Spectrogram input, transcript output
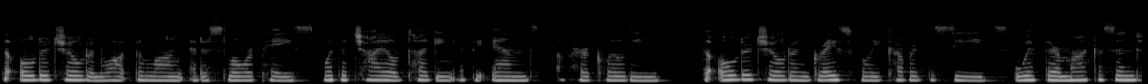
the older children walked along at a slower pace, with the child tugging at the ends of her clothing. The older children gracefully covered the seeds with their moccasined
